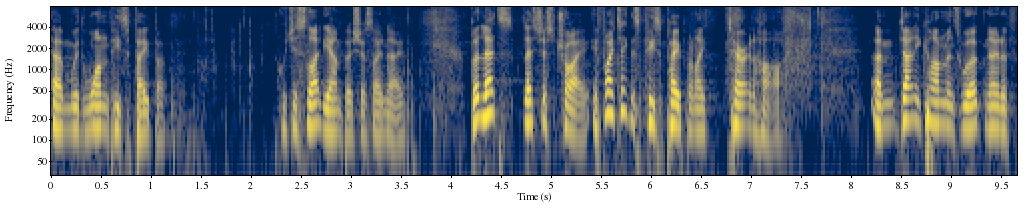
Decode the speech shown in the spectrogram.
um, with one piece of paper, which is slightly ambitious, I know. But let's, let's just try. If I take this piece of paper and I tear it in half, um, Danny Kahneman's work known of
